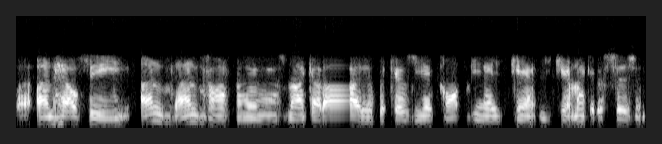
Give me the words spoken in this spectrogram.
uh, unhealthy, un, unconfident is not good either because you can't, you know you can't you can't make a decision.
